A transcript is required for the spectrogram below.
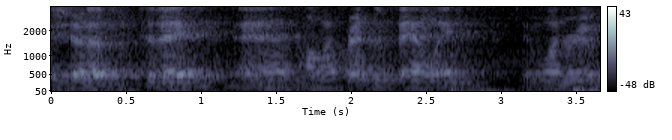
Everybody showed up today and all my friends and family in one room.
